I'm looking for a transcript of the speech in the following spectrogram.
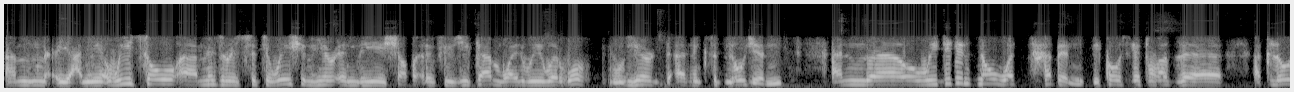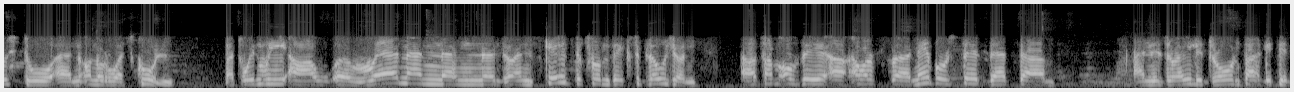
um, yeah, I mean, we saw a misery situation here in the Shafaq refugee camp while we were walking. We heard an explosion, and uh, we didn't know what happened because it was uh, close to an UNRWA school. But when we uh, ran and, and, and, escaped from the explosion, some of the our neighbors said that. Um, an Israeli drone targeted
